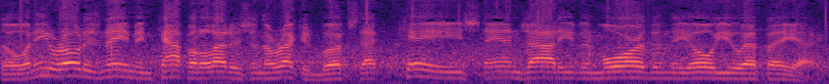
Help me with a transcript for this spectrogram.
So when he wrote his name in capital letters in the record books, that K stands out even more than the O-U-F-A-X.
